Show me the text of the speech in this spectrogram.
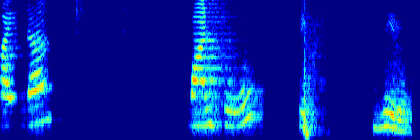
Minus 1, 2, 6, 0.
